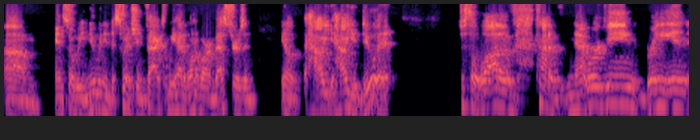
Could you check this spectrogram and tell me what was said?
Um, and so we knew we needed to switch. In fact, we had one of our investors, and you know how you how you do it just a lot of kind of networking, bringing in,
